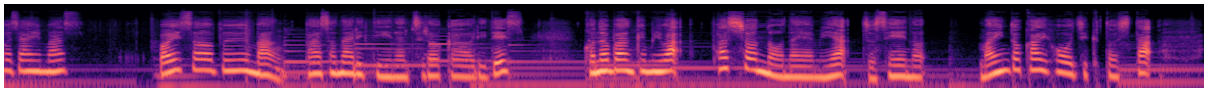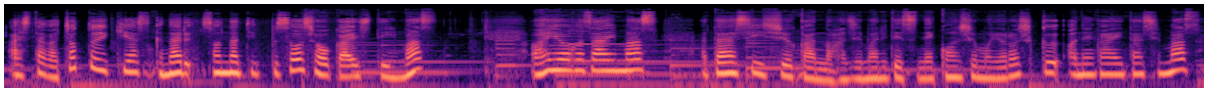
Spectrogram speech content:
ございます。ボイスオブウーマンパーソナリティの鶴香織です。この番組はファッションのお悩みや女性のマインド解放軸とした明日がちょっと生きやすくなるそんな tips を紹介しています。おはようございます。新しい週間の始まりですね。今週もよろしくお願いいたします。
